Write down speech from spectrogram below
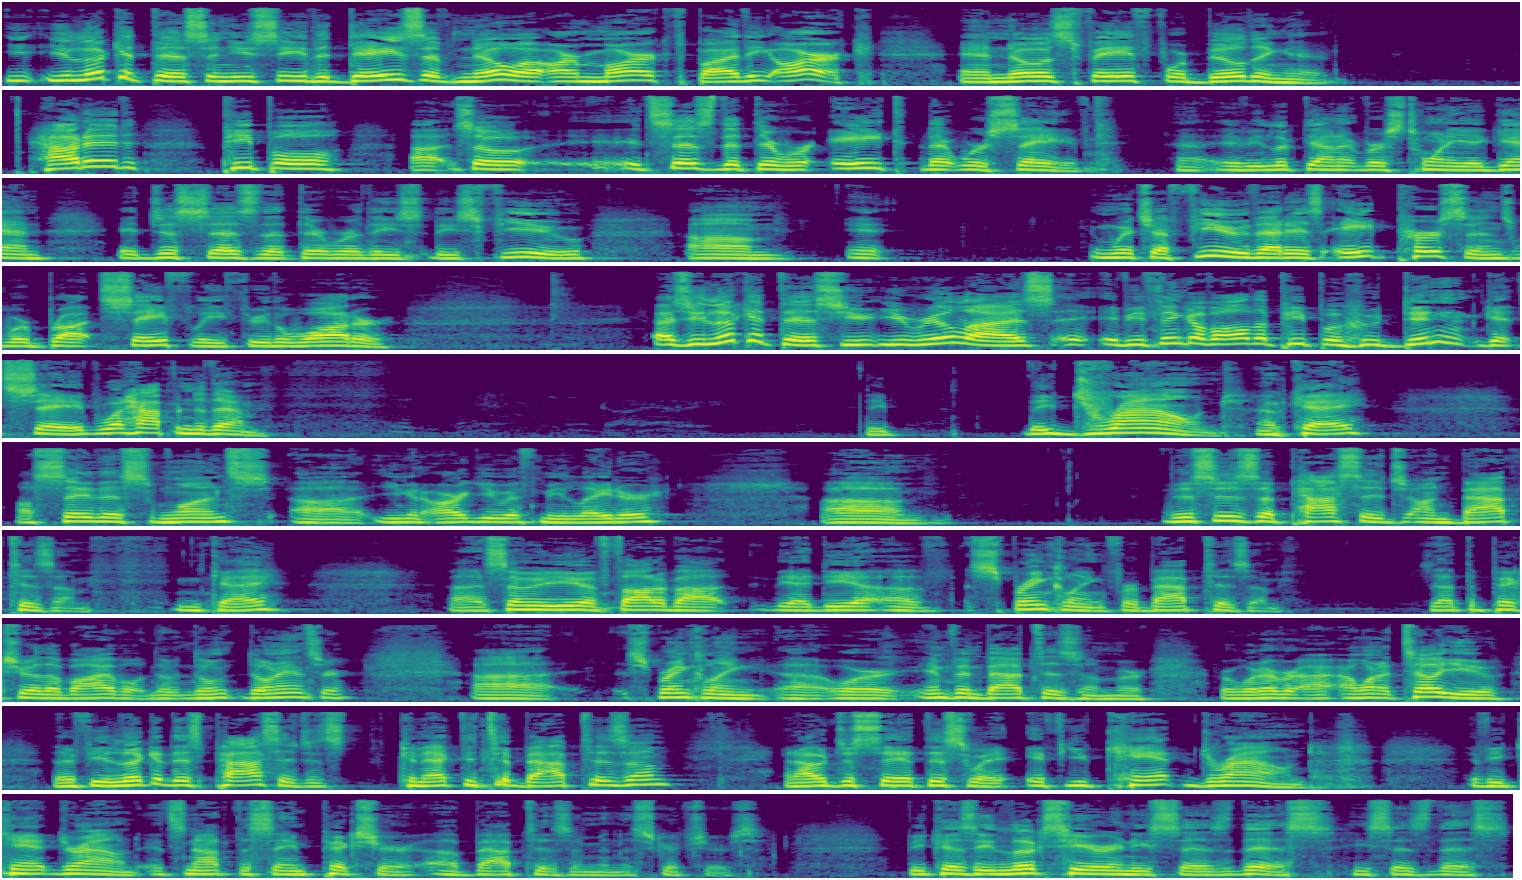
you look at this and you see the days of Noah are marked by the ark and Noah's faith for building it. How did people, uh, so it says that there were eight that were saved. Uh, if you look down at verse 20 again, it just says that there were these, these few, um, in, in which a few, that is, eight persons, were brought safely through the water. As you look at this, you, you realize if you think of all the people who didn't get saved, what happened to them? They drowned, okay? I'll say this once. Uh, you can argue with me later. Um, this is a passage on baptism, okay? Uh, some of you have thought about the idea of sprinkling for baptism. Is that the picture of the Bible? Don't, don't, don't answer. Uh, sprinkling uh, or infant baptism or, or whatever. I, I want to tell you that if you look at this passage, it's connected to baptism. And I would just say it this way if you can't drown, if you can't drown, it's not the same picture of baptism in the scriptures. Because he looks here and he says this. He says this.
